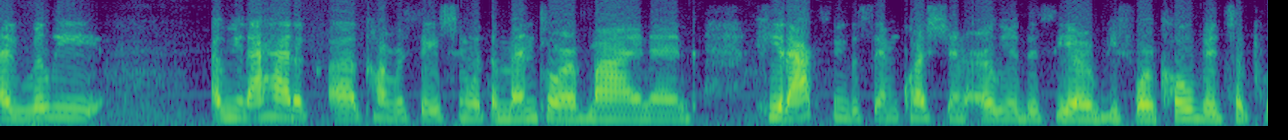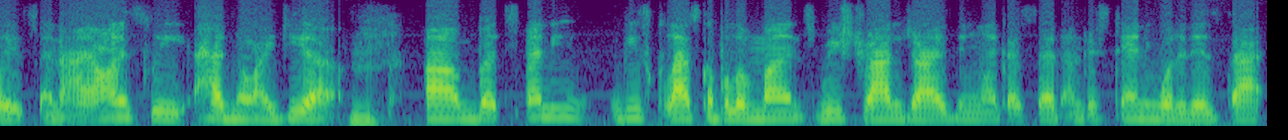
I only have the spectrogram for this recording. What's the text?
I really, I mean, I had a, a, conversation with a mentor of mine, and he had asked me the same question earlier this year before COVID took place, and I honestly had no idea. Hmm. Um, but spending these last couple of months re-strategizing, like I said, understanding what it is that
